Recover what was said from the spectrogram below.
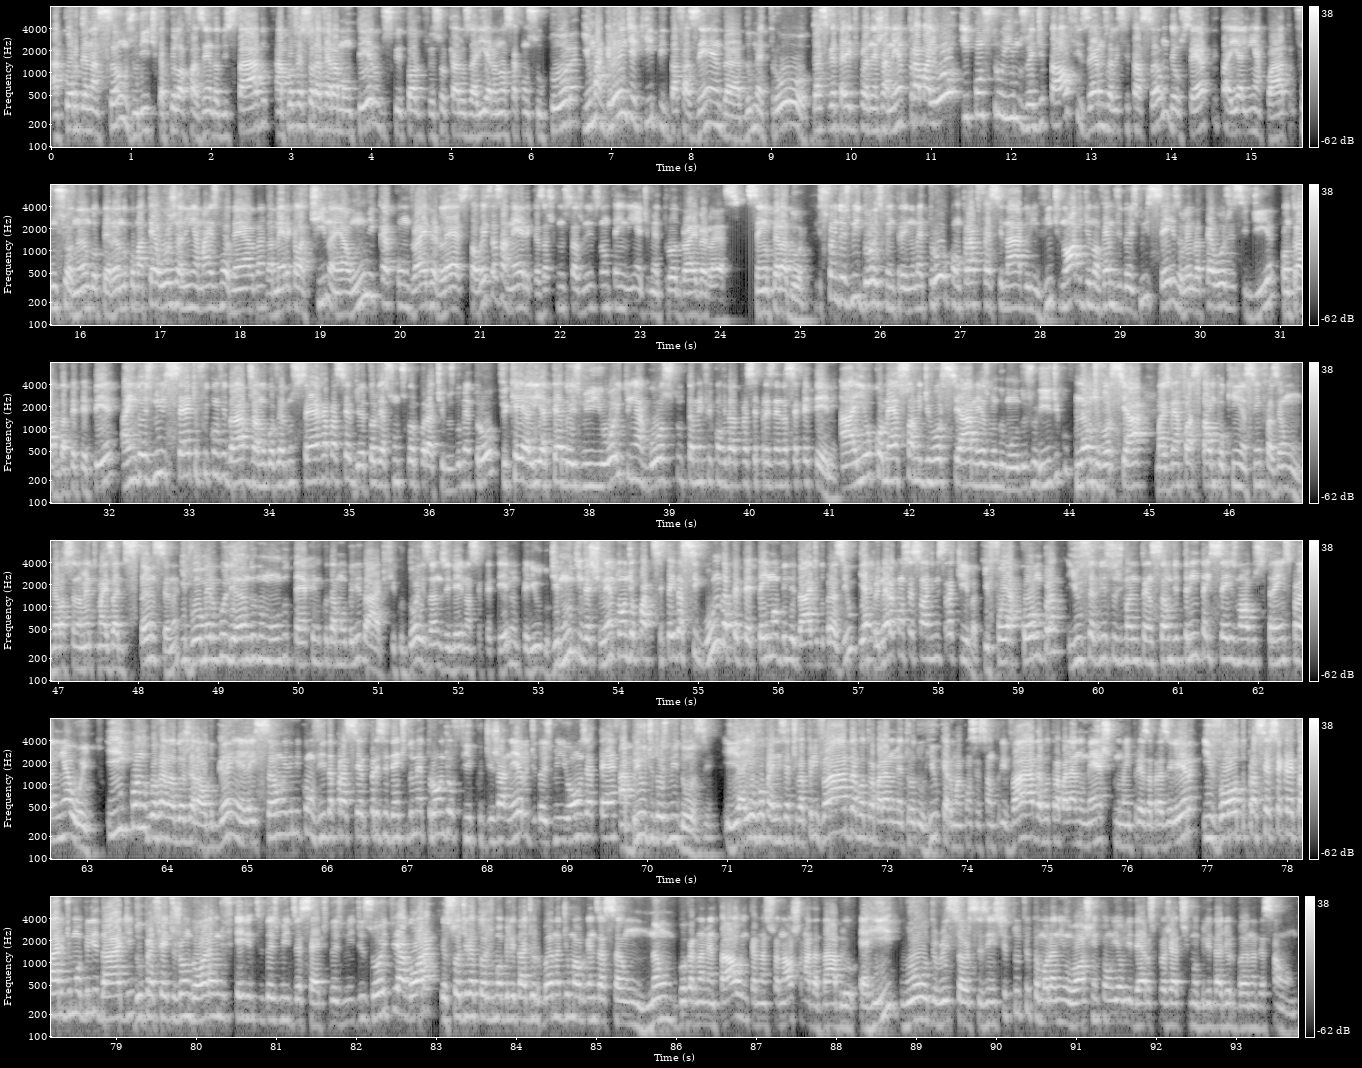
a coordenação jurídica pela Fazenda do Estado. A professora Vera Monteiro, do escritório do professor Carlos Ari, era nossa consultora. E uma grande equipe da Fazenda, do metrô, da Secretaria de Planejamento, trabalhou e construímos o edital, fizemos a licitação, deu certo, e está aí a linha 4 funcionando, operando, como até hoje a linha mais moderna da América Latina, é a única com driverless, talvez das Américas, Acho que nos Estados Unidos não tem linha de metrô driverless, sem operador. Isso foi em 2002 que eu entrei no metrô. O contrato foi assinado em 29 de novembro de 2006. Eu lembro até hoje esse dia, contrato da PPP. Aí em 2007 eu fui convidado, já no governo Serra, para ser diretor de assuntos corporativos do metrô. Fiquei ali até 2008. Em agosto também fui convidado para ser presidente da CPTM. Aí eu começo a me divorciar mesmo do mundo jurídico. Não divorciar, mas me afastar um pouquinho assim, fazer um relacionamento mais à distância, né? E vou mergulhando no mundo técnico da mobilidade. Fico dois anos e meio na CPTM, um período de muito investimento, onde eu participei da segunda PPP em mobilidade do Brasil e a primeira concessão administrativa, que foi a compra e os serviços de manutenção de 36 novos trens para a linha 8. E quando o governador Geraldo ganha a eleição, ele me convida para ser presidente do metrô, onde eu fico de janeiro de 2011 até abril de 2012. E aí eu vou para iniciativa privada, vou trabalhar no metrô do Rio, que era uma concessão privada, vou trabalhar no México, numa empresa brasileira, e volto para ser secretário de mobilidade do prefeito João Dória, onde fiquei entre 2017 e 2018, e agora eu sou diretor de mobilidade urbana de uma organização não governamental internacional chamada WRI, World Resources Institute. Eu estou morando em Washington e eu lidero os projetos de mobilidade urbana dessa ONG.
